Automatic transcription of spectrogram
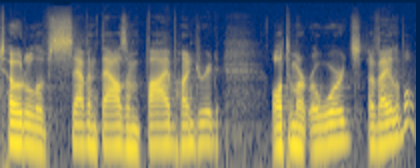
total of 7,500 ultimate rewards available.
